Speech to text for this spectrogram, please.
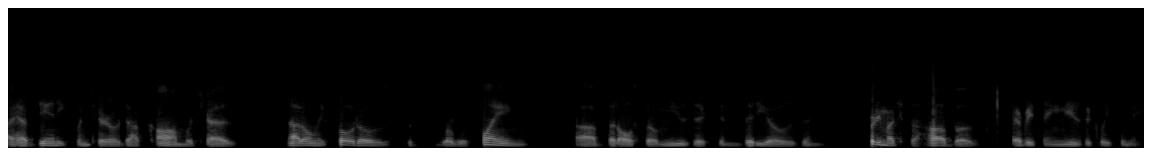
I have DannyQuintero.com, which has not only photos where we're playing, uh, but also music and videos, and pretty much the hub of everything musically for me.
